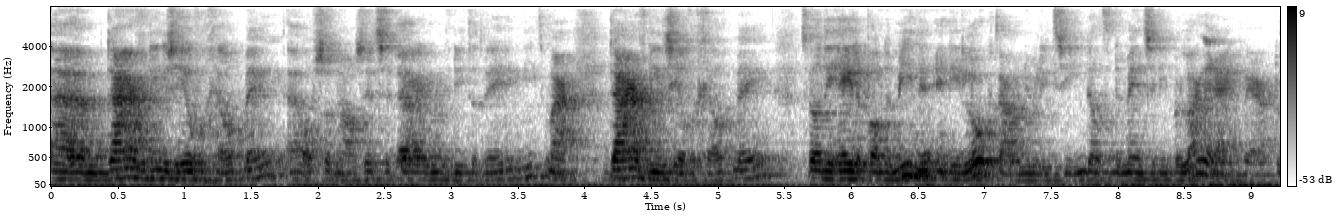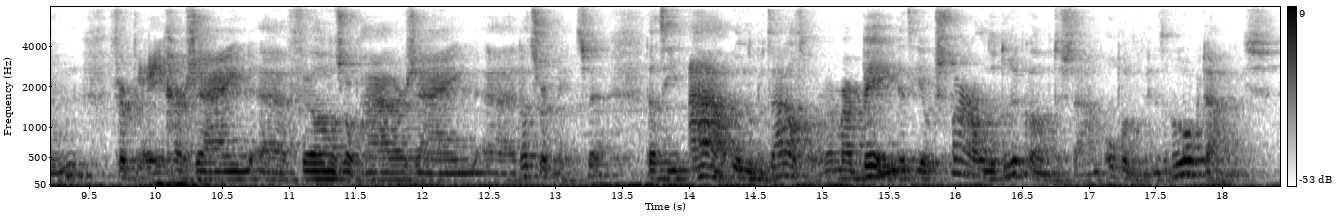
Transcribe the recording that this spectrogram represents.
Ehm, daar verdienen ze heel veel geld mee. Eh, of ze dat nou ZZP'er doen of niet, dat weet ik niet. Maar daar verdienen ze heel veel geld mee. Terwijl die hele pandemie en die lockdown nu liet zien dat de mensen die belangrijk werk doen, verpleger zijn, eh vuilnisophaler zijn, eh, dat soort mensen, dat die A onderbetaald worden, maar B dat die ook zwaar onder druk komen te staan op het moment dat er een lockdown is.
